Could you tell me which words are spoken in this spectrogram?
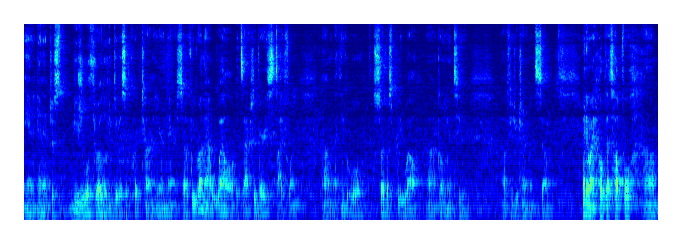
and, and, it just usually will throw them and give us a quick turn here and there. So if we run that well, it's actually very stifling. Um, and I think it will serve us pretty well uh, going into uh, future tournaments. So anyway, hope that's helpful. Um,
